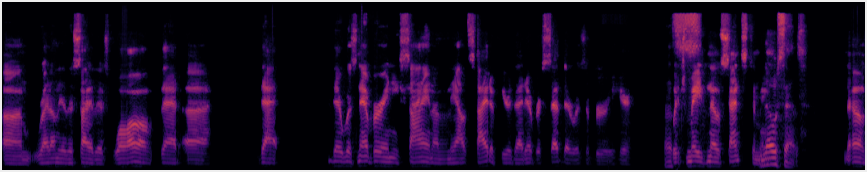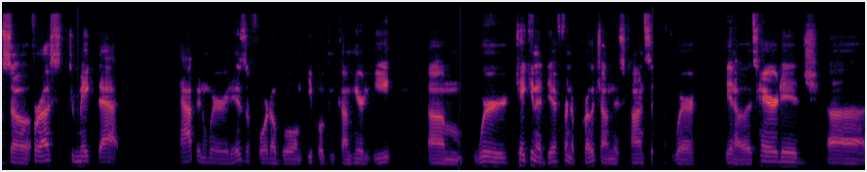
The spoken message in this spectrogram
um, right on the other side of this wall that uh, that there was never any sign on the outside of here that ever said there was a brewery here, That's which made no sense to me. No sense. No. So for us to make that happen where it is affordable and people can come here to eat, um, we're taking a different approach on this concept where you know it's heritage uh,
